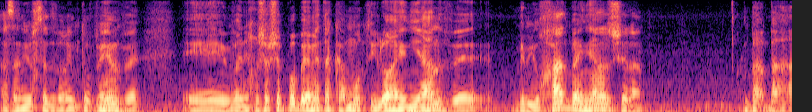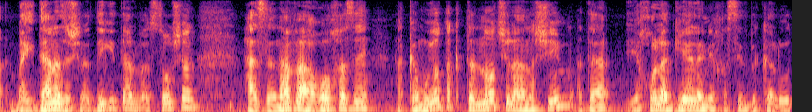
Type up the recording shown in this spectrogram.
אז אני עושה דברים טובים, ו, אה, ואני חושב שפה באמת הכמות היא לא העניין, ובמיוחד בעניין הזה של ה... ב- ב- בעידן הזה של הדיגיטל והסושיאל, הזנב הארוך הזה, הכמויות הקטנות של האנשים, אתה יכול להגיע אליהם יחסית בקלות,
